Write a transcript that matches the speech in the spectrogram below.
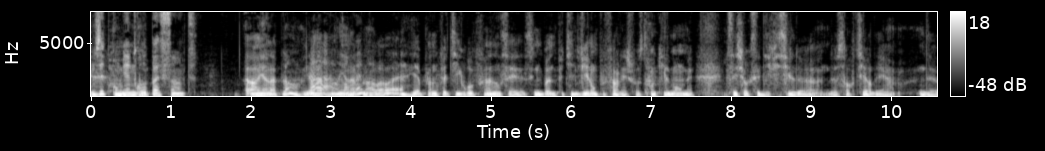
Vous êtes combien de groupes à Sainte? Ah, il y en a plein, il y en a Ah, plein, il y en a même. plein, ouais, ouais. Il y a plein de petits groupes. Ah non, c'est, une bonne petite ville, on peut faire les choses tranquillement, mais c'est sûr que c'est difficile de, de sortir des, de,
